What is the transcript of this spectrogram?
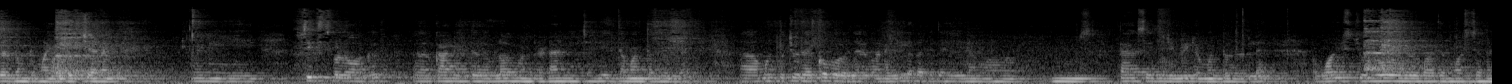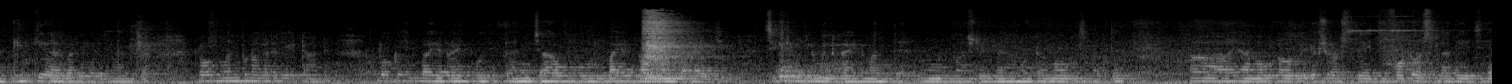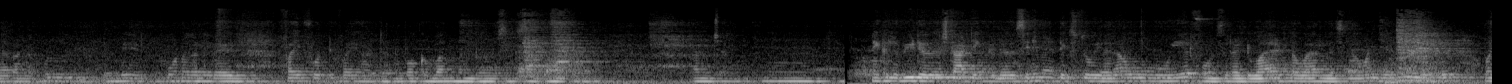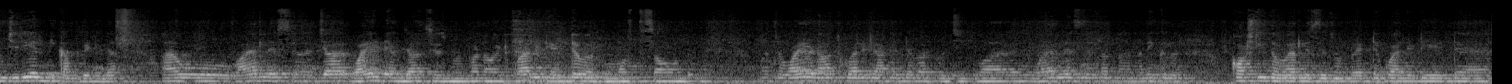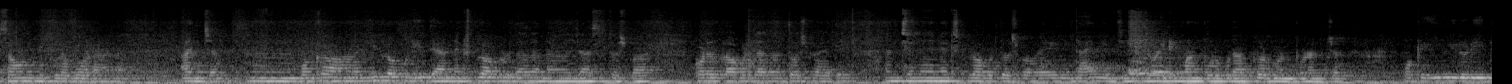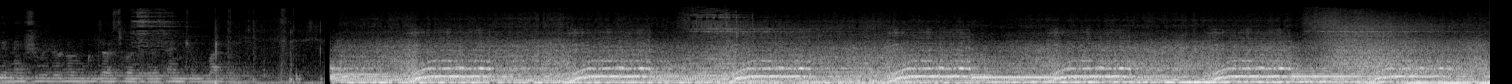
Welcome to my YouTube channel ಈ six vlog ಕಾಣಿದ್ದ vlog ಮಾಡಿದ್ರೆ ಟೈಮ್ ಇಚ್ಛೆ ಇತ್ತ ಮಂತಂದಿಲ್ಲ ಮುಂದೆ ಚೂರು ಎಕ್ಕೋಬೋದು ಮನೆ ಇಲ್ಲ ತಪ್ಪಿದ ಈ ನಮ್ಮ ಪ್ಯಾಸೇಜ್ ವೀಡಿಯೋ ಮಂತಂದಿರಲೆ ವಾಯ್ಸ್ ಚೂರು ಬಾದ ಮಸ್ತ್ ಚೆನ್ನಾಗಿ ಕಿಂಕಿ ಬರಲಿಲ್ಲ ಅಂಚ ವ್ಲಾಗ್ ಮನ್ಪುನಾಗಡೆ ಲೇಟ್ ಆಂಡೆ ಬೊಕ್ಕ ಇನ್ ಬೈ ರೈಡ್ ಹೋದಿತ್ತು ಅಂಚ ಬಾಯಿ ವ್ಲಾಗ್ ಆಯ್ತು ಸಿಕ್ಸ್ಟಿ ಕಿಲೋಮೀಟರ್ ರೈಡ್ ಮತ್ತೆ ಆಸ್ಟ್ರೇಲಿಯಾ ಮುಟ್ಟ, ವಾಪಸ್ ಮತ್ತೆ. ಫೋಟೋಸ್ ಎಲ್ಲ ದೇಜಿ ಯಾಕಂದ್ರೆ ಫುಲ್ ಫೋನಗಲ್ಲಿ ರೈಡ್ ಫೈವ್ ಫೋರ್ಟಿ ಫೈವ್ ಆಡ್ತಾನೆ ಬೊಕ ಬಂದು ಸಿಕ್ಸ್ ಅಂಚ. ನಿಖಿಲ್ ವೀಡಿಯೋ ಸ್ಟಾರ್ಟಿಂಗ್ ಸಿನಿಮ್ಯಾಟಿಕ್ಸ್ ತೂಯಾರ ಅವು ರೆಡ್ ವೈರ್ಡ್ ವೈರ್ಲೆಸ್ ಒಂಜಿ ರಿಯಲ್ ಒಂಜಿ ರಿಯಲ್ಮಿ ಕಂಪೆನಿದ ಅವು ವೈರ್ಲೆಸ್ ಜಾ ವೈರ್ಡ್ ಏನು ಜಾಸ್ತಿ ಯೂಸ್ ಮಾಡ್ಕೊಂಡು ನಾವು ಕ್ವಾಲಿಟಿ ಎಡ್ಡೆ ಬರ್ಬೋದು, ಮಸ್ತ್ ಸೌಂಡು ಮಾತ್ರ ವೈರ್ಡ್ ಆತ್ ಕ್ವಾಲಿಟಿ ಆಟೆಡ್ಡೆ ಬರ್ಬೋದು ವೈರ್ಲೆಸ್ ನನಗೆ ಕಾಸ್ಟ್ಲಿದ ವೈರ್ಲೆಸ್ ಇದ್ದು ಎಡ್ಡೆ ಕ್ವಾಲಿಟಿ ಎಡ್ಡೆ ಸೌಂಡ್ ಕೂಡ ಬೋಡ ಅಂಚ ಬೊಕ್ಕ ಈ ಬ್ಲಾಗ್ ಕೂಡ ಇದ್ದೆ ನೆಕ್ಸ್ಟ್ ಬ್ಲಾಗ್ ಬಿಡ್ದು ಅದನ್ನು ಜಾಸ್ತಿ ತೋರಿಸ್ಪ ಕೊಡೋ ಬ್ಲಾಗ್ ಬಿಡ್ದು ಅದನ್ನು ತೋರಿಸ್ಪ ಐತೆ ಅಂಚನೆ ನೆಕ್ಸ್ಟ್ ಬ್ಲಾಗ್ ಬಿಟ್ಟು ತೋರಿಸ್ಪ ಇನ್ನು ಟೈಮ್ ಇಜ್ಜಿ ಎಡಿಟ್ ಮಾಡ್ಬೋದು ಕೂಡ ಅಪ್ಲೋಡ್ ಮಾಡ್ಬೋದು ಅಂಚ ಓಕೆ ಈ ವಿಡಿಯೋ ಇದೆ ನೆಕ್ಸ್ಟ್ ವಿಡಿಯೋ ಜಾಸ್ತಿ ಬಂದಿದೆ ಥ್ಯಾಂಕ್ ಯು ಬಾಯ್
